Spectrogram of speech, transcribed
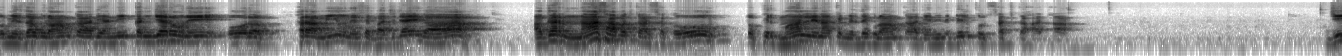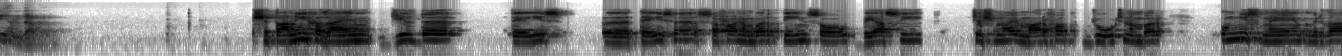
तो मिर्ज़ा गुलाम कादियानी कंजर होने और हरामी होने से बच जाएगा। अगर ना साबित कर सको तो फिर मान लेना कि मिर्जे गुलाम कादियानी ने बिल्कुल सच कहा था। जी हमजा भाई। शैतानी खजाइन, जिल्द तेईस तेईस सफ़ा नंबर तीन सौ बयासी, चश्मा मार्फत झूठ नंबर उन्नीस में मिर्ज़ा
